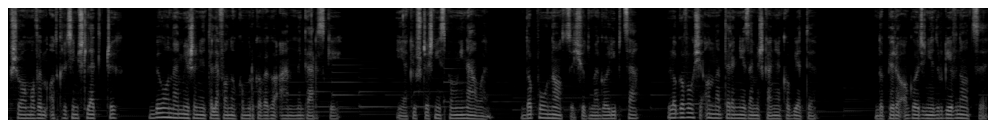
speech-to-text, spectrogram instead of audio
przełomowym odkryciem śledczych było namierzenie telefonu komórkowego Anny Garskiej. Jak już wcześniej wspominałem, do północy 7 lipca logował się on na terenie zamieszkania kobiety. Dopiero o godzinie drugiej w nocy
